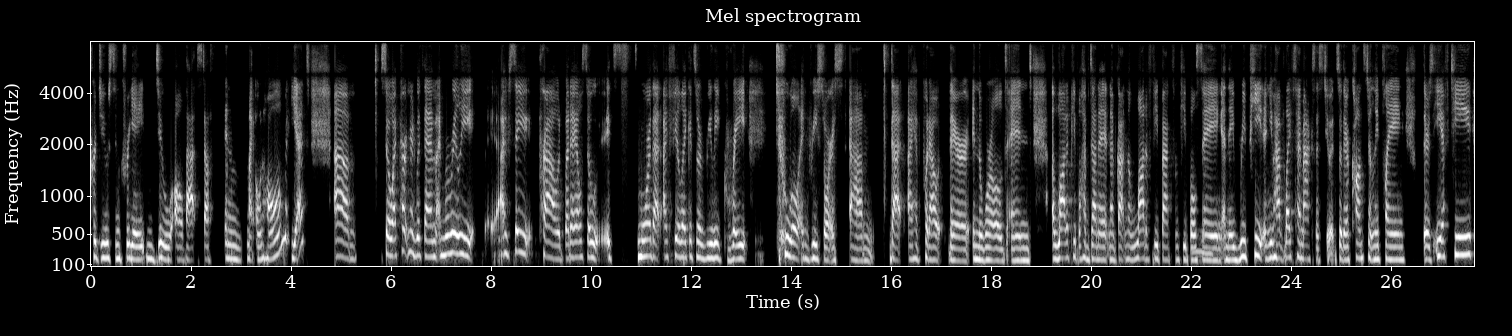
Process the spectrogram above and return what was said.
produce and create and do all that stuff in my own home yet. Um, so I partnered with them. I'm really, I say proud, but I also, it's more that I feel like it's a really great tool and resource um, that I have put out there in the world. And a lot of people have done it. And I've gotten a lot of feedback from people mm-hmm. saying, and they repeat, and you have lifetime access to it. So they're constantly playing. There's EFT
